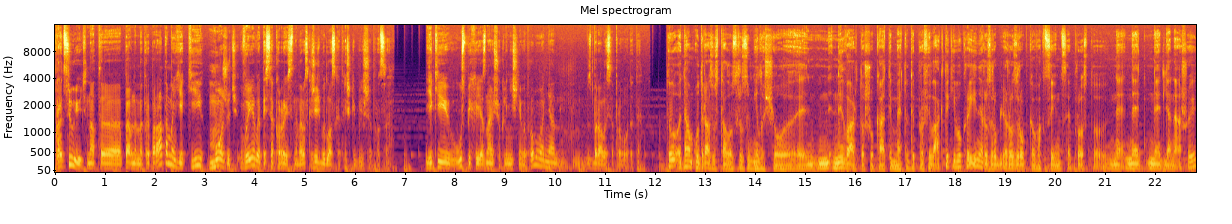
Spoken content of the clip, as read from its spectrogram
працюють над е, певними препаратами, які можуть виявитися корисними. Розкажіть, будь ласка, трішки більше про це. Які успіхи? Я знаю, що клінічні випробування збиралися проводити. То нам одразу стало зрозуміло, що е, не варто шукати методи профілактики в Україні. Розробка вакцин це просто не не, не для нашої.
